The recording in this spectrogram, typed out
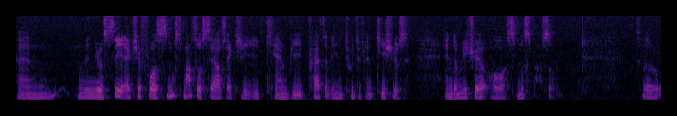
and then you'll see actually for smooth muscle cells actually it can be present in two different tissues endometrial or smooth muscle so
